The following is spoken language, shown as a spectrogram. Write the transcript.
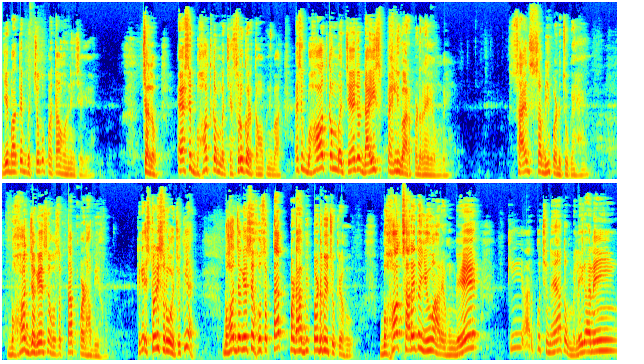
ये बातें बच्चों को पता होनी चाहिए। चलो, ऐसे बहुत कम बच्चे हैं, शुरू करता हूँ अपनी बात। ऐसे बहुत कम बच्चे हैं जो डाइस पहली बार पढ़ रहे होंगे। शायद सभी पढ़ चुके हैं। बहुत जगह से हो सकता है पढ़ा भी हो। ठीक है स्टोरी शुरू हो चुकी है। बहुत जगह से हो सकता है पढ़ा भी, पढ़ भी चुके हो। बहुत सारे तो यूँ आ रहे होंगे कि यार कुछ नया तो मिलेगा नहीं।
